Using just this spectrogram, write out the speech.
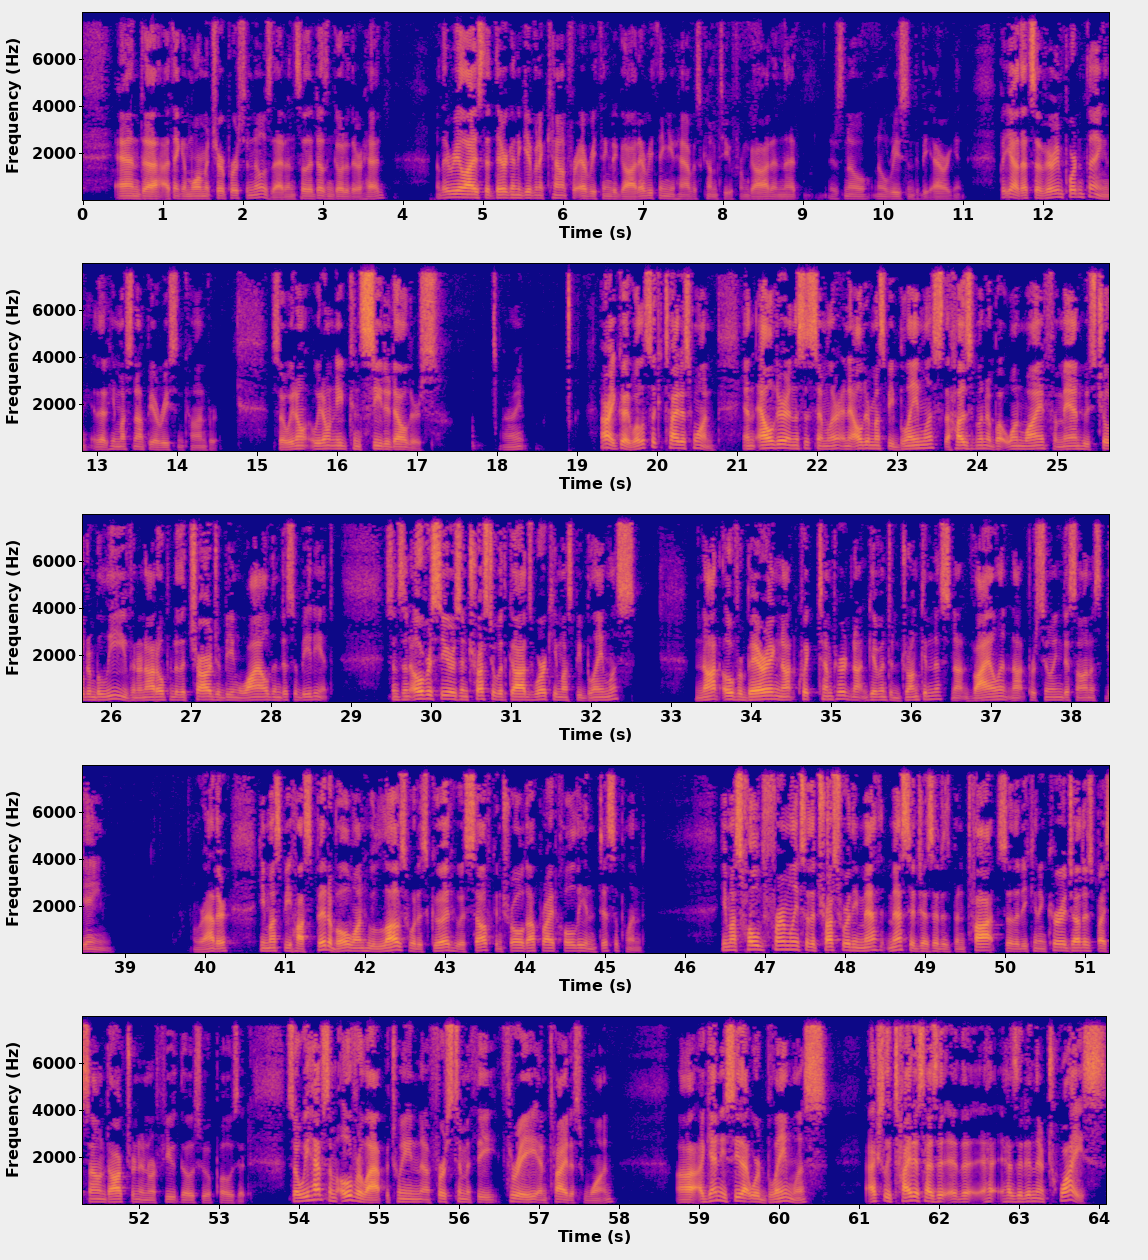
and uh, I think a more mature person knows that, and so that doesn't go to their head. And they realize that they're going to give an account for everything to God. Everything you have has come to you from God, and that there's no no reason to be arrogant. But yeah, that's a very important thing that he must not be a recent convert. So we don't we don't need conceited elders. All right. All right, good. Well, let's look at Titus 1. An elder, and this is similar, an elder must be blameless, the husband of but one wife, a man whose children believe and are not open to the charge of being wild and disobedient. Since an overseer is entrusted with God's work, he must be blameless, not overbearing, not quick tempered, not given to drunkenness, not violent, not pursuing dishonest gain. Rather, he must be hospitable, one who loves what is good, who is self-controlled, upright, holy, and disciplined. He must hold firmly to the trustworthy me- message as it has been taught so that he can encourage others by sound doctrine and refute those who oppose it. So we have some overlap between uh, 1 Timothy 3 and Titus 1. Uh, again, you see that word blameless. Actually, Titus has it, has it in there twice,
